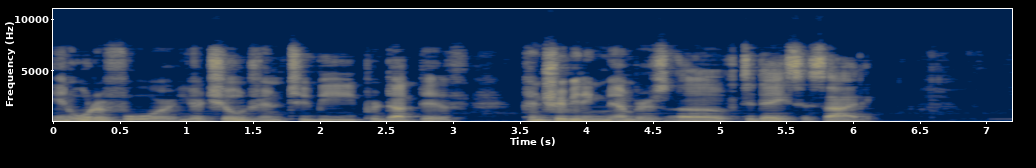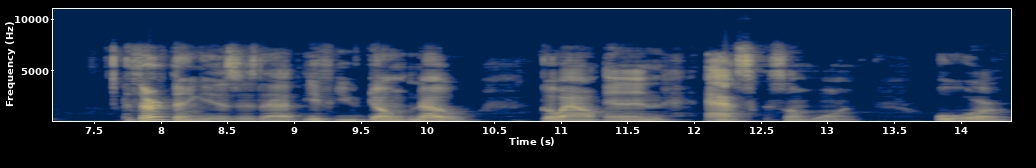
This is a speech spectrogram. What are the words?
in order for your children to be productive, contributing members of today's society. The third thing is, is that if you don't know, go out and ask someone or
